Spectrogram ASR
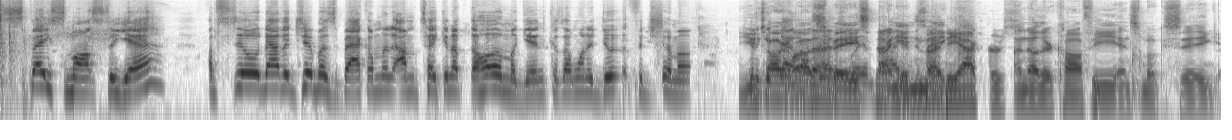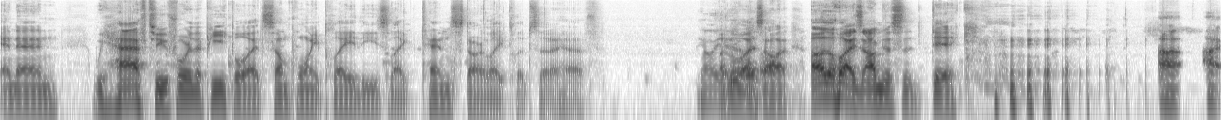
Space Monster? Yeah, I'm still now that Jimmer's back. I'm gonna I'm taking up the home again because I want to do it for Jimma. You Gonna talk that about revenge space. him, I need to Inside make the actors. another coffee and smoke a cig, and then we have to for the people at some point play these like ten Starlight clips that I have. Hell yeah. Otherwise, I otherwise I'm just a dick. Uh, I,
